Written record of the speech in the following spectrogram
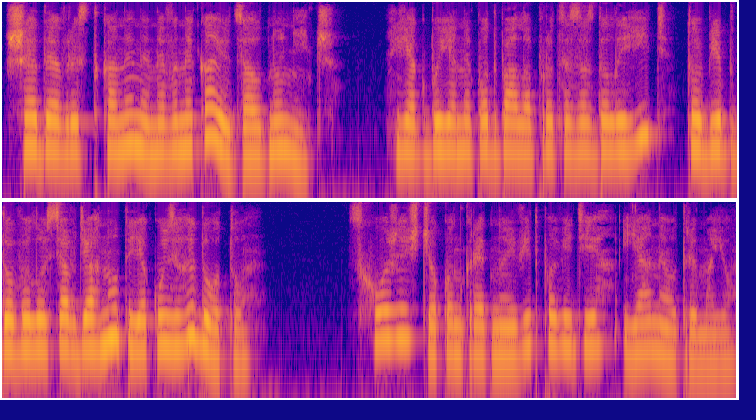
Шедеври з тканини не виникають за одну ніч. Якби я не подбала про це заздалегідь, тобі б довелося вдягнути якусь гидоту. Схоже, що конкретної відповіді я не отримаю.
